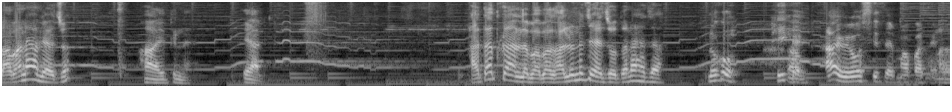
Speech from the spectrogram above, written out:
बाबा नाही आले अजून? हा येतील ना. हे आले. हातात का आणलं बाबा? घालूनच यायचं होतं ना ह्याचा. नको. ठीक आहे. हा. व्यवस्थित आहे मापात आहे.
